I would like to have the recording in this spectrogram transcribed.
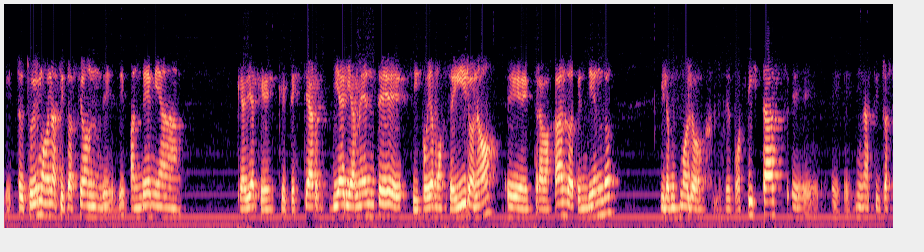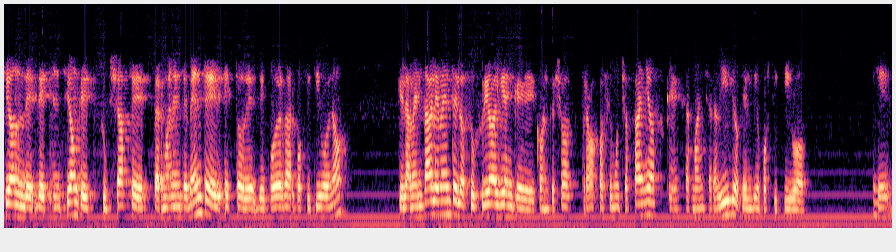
Esto, tuvimos una situación de, pandemia que había que, testear diariamente si podíamos seguir o no eh, trabajando, atendiendo y lo mismo los, deportistas, eh, eh, una situación de, tensión que subyace permanentemente, esto de, poder dar positivo o no, que lamentablemente lo sufrió alguien que con el que yo trabajo hace muchos años, que es Germán Charavillo, que él dio positivo eh,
